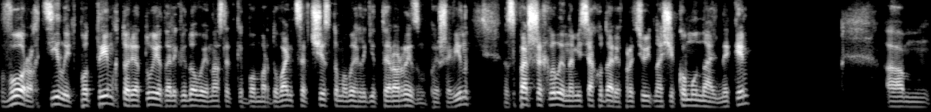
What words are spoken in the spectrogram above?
Ворог цілить по тим, хто рятує та ліквідовує наслідки бомбардувань. Це в чистому вигляді тероризм. Пише він з перших хвилин на місцях ударів працюють наші комунальники. Ем,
